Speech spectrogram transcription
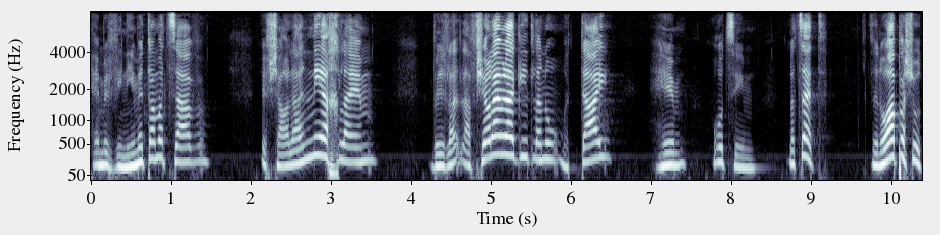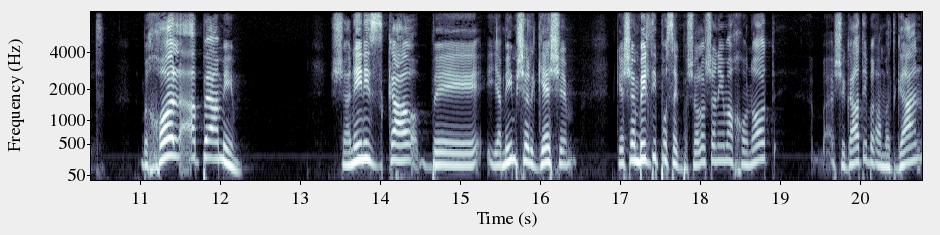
הם מבינים את המצב, אפשר להניח להם ולאפשר להם להגיד לנו מתי הם רוצים לצאת. זה נורא פשוט. בכל הפעמים שאני נזכר בימים של גשם, גשם בלתי פוסק, בשלוש שנים האחרונות, שגרתי ברמת גן,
